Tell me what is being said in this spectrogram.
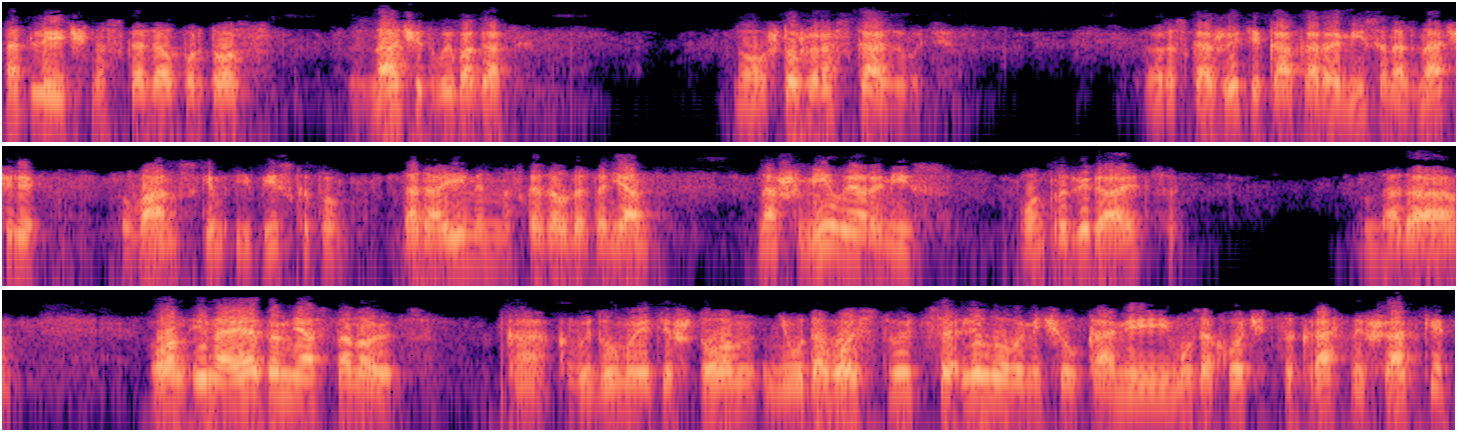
«Отлично», — сказал Портос, — «значит, вы богаты». «Но что же рассказывать?» «Расскажите, как Арамиса назначили ванским епископом?» «Да-да, именно», — сказал Д'Артаньян. «Наш милый Арамис, он продвигается». «Да-да, он и на этом не остановится. «Как, вы думаете, что он не удовольствуется лиловыми чулками, и ему захочется красной шапки?»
